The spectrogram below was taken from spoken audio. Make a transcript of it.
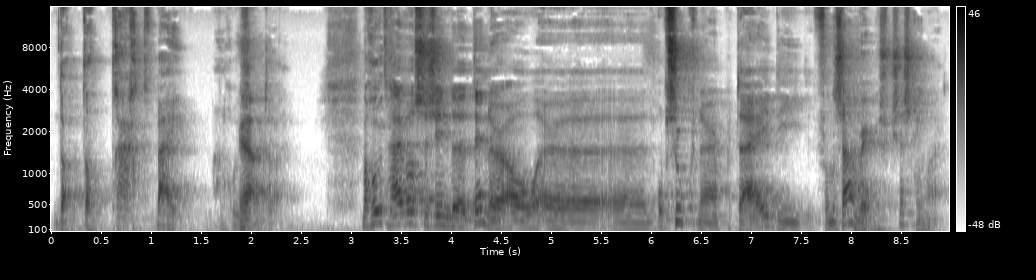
dat, dat draagt bij aan een goede Ja. Maar goed, hij was dus in de tender al op zoek naar een partij die van de samenwerking succes ging maken.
